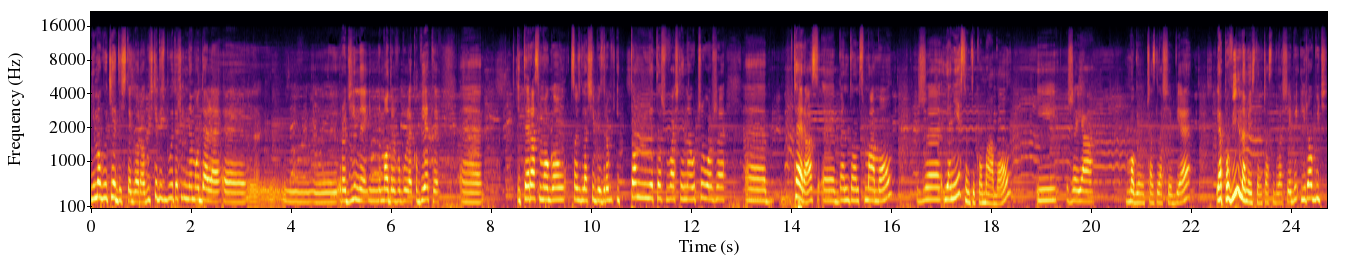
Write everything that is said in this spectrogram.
nie mogły kiedyś tego robić. Kiedyś były też inne modele e, rodziny, inny model w ogóle kobiety. I teraz mogą coś dla siebie zrobić. I to mnie też właśnie nauczyło, że teraz, będąc mamą, że ja nie jestem tylko mamą i że ja mogę mieć czas dla siebie, ja powinnam mieć ten czas dla siebie i robić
